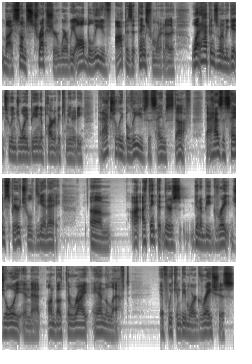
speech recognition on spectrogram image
by some structure where we all believe opposite things from one another. What happens when we get to enjoy being a part of a community that actually believes the same stuff, that has the same spiritual DNA? Um, I, I think that there's going to be great joy in that on both the right and the left if we can be more gracious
